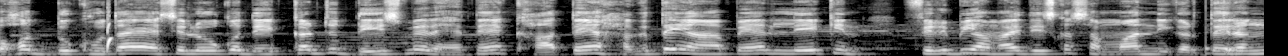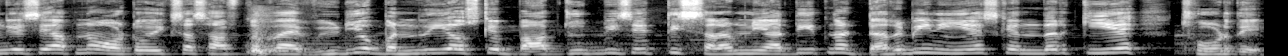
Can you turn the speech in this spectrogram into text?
बहुत दुख होता है ऐसे लोगों को देखकर जो देश में रहते हैं, खाते हैं, हगते यहाँ पे हैं, लेकिन फिर भी हमारे देश का सम्मान नहीं करते। तिरंगे से अपना ऑटो रिक्शा साफ़ कर रहा है, वीडियो बन रही है, उसके बावजूद भी इसे इतनी शर्म नहीं आती, इतना डर भी नहीं है इसके अंदर की ये छोड़ दे।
